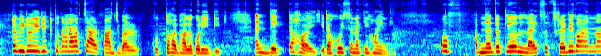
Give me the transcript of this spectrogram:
একটা ভিডিও এডিট করতে মানে আমার চার পাঁচবার করতে হয় ভালো করে এডিট অ্যান্ড দেখতে হয়, এটা হয়েছে নাকি হয়নি। ও আপনারা তো কেউ লাইক সাবস্ক্রাইবই করেন না।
